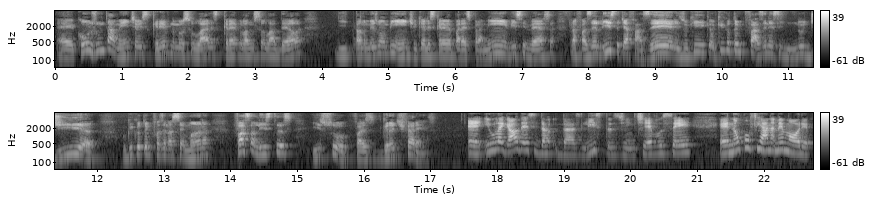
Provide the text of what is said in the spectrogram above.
é, conjuntamente. Eu escrevo no meu celular, ela escreve lá no celular dela e tá no mesmo ambiente. O que ela escreve aparece para mim, e vice-versa, para fazer lista de afazeres, o que, o que eu tenho que fazer nesse, no dia, o que, que eu tenho que fazer na semana. Faça listas, isso faz grande diferença. É, e o legal desse da, das listas, gente, é você é, não confiar na memória,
